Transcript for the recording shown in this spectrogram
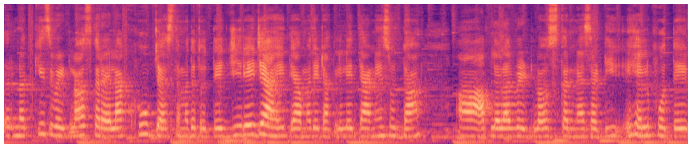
तर नक्कीच वेट लॉस करायला खूप जास्त मदत होते. जिरे जे आहे त्यामध्ये टाकलेले त्याने सुद्धा आपल्याला वेट लॉस करण्यासाठी हेल्प होते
